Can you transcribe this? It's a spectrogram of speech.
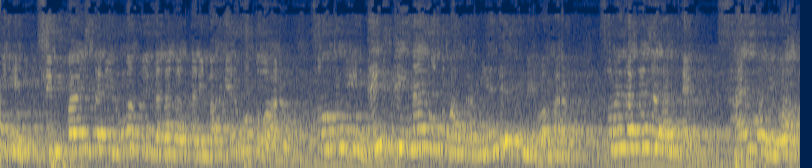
時に失敗したりうまくいかなかったり負けることはある。その時にできていないことばっか見えてくるね。ん分かる。それだけじゃなくて最後には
